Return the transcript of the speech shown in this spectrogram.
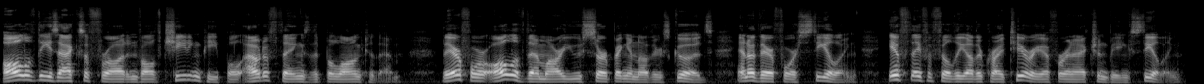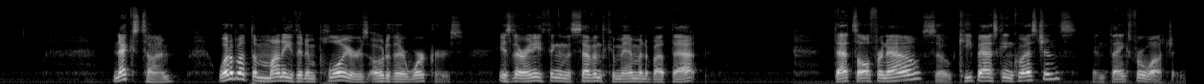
all of these acts of fraud involve cheating people out of things that belong to them. Therefore, all of them are usurping another's goods, and are therefore stealing, if they fulfill the other criteria for an action being stealing. Next time, what about the money that employers owe to their workers? Is there anything in the seventh commandment about that? That's all for now, so keep asking questions, and thanks for watching.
